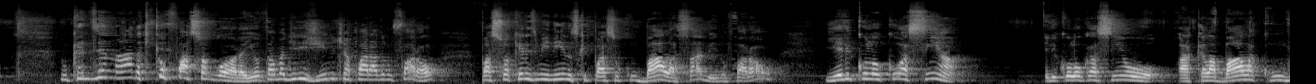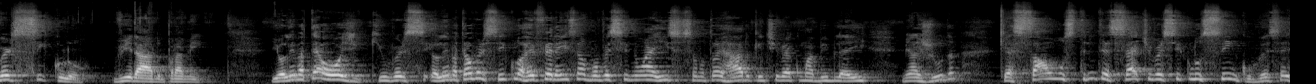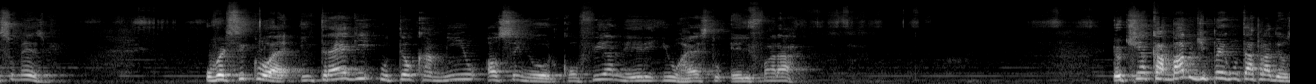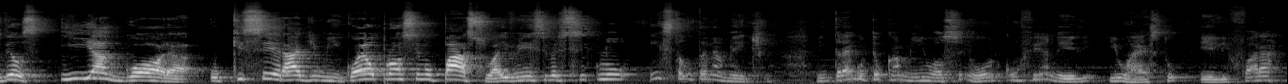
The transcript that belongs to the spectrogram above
não quer dizer nada. O que, que eu faço agora? E eu estava dirigindo, tinha parado no farol. Passou aqueles meninos que passam com bala, sabe, no farol. E ele colocou assim, ó. Ele colocou assim ó, aquela bala com um versículo virado para mim. E eu lembro até hoje que o versículo, eu lembro até o versículo, a referência, vou ver se não é isso, se eu não estou errado, quem tiver com uma Bíblia aí me ajuda, que é Salmos 37, versículo 5, vê se é isso mesmo. O versículo é: entregue o teu caminho ao Senhor, confia nele e o resto ele fará. Eu tinha acabado de perguntar para Deus, Deus, e agora? O que será de mim? Qual é o próximo passo? Aí vem esse versículo instantaneamente. Entrega o teu caminho ao Senhor, confia nele e o resto ele fará.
